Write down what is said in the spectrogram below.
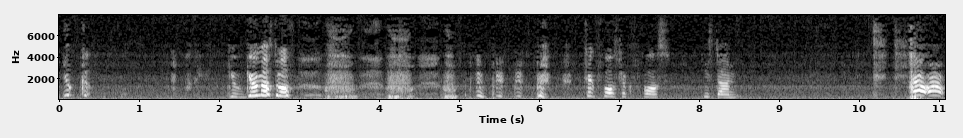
You go. Give, give him Master Mouse. for false, for false. He's done. Ow, ow.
